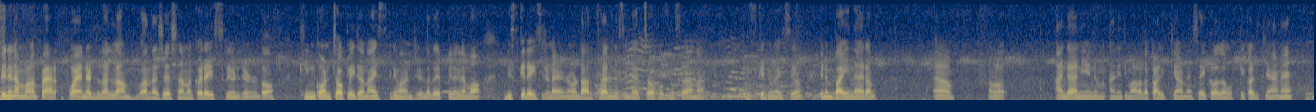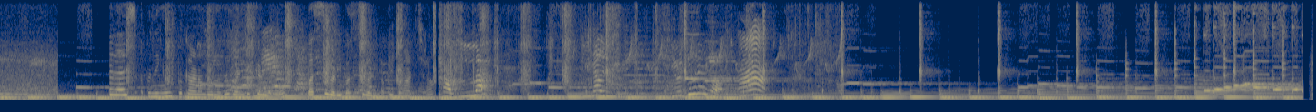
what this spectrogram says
പിന്നെ നമ്മൾ പോയതിന്റെ അടുത്ത് നല്ല വന്ന ശേഷം നമുക്ക് ഒരു ഐസ്ക്രീം ഇട്ടിട്ടുണ്ട് കേട്ടോ കിങ് കോൺ ചോക്ലേറ്റ് ആണ് ഐസ്ക്രീം ആണിട്ടുള്ളത്. പിന്നെ നമ്മൾ ബിസ്ക്കറ്റ് അയച്ചിട്ടുണ്ടായിരുന്നു ഡാർക്ക് ഫാരനസിന്റെ ചോക്കോ ആണ് ബിസ്ക്കറ്റും കഴിച്ചു. പിന്നെ വൈകുന്നേരം നമ്മൾ എന്റെ അനിയനും അനിയത്തിമാരെല്ലാം കളിക്കുകയാണ് സൈക്കിളെല്ലാം ഒട്ടി കളിക്കുകയാണ് അപ്പോൾ നിങ്ങൾ ഇപ്പൊ കാണാൻ പോകുന്നത് വണ്ടിക്കളിയാണ് ബസ് കളി ബസ് കളി. അപ്പൊ ഇപ്പൊ കാണിച്ചാ.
